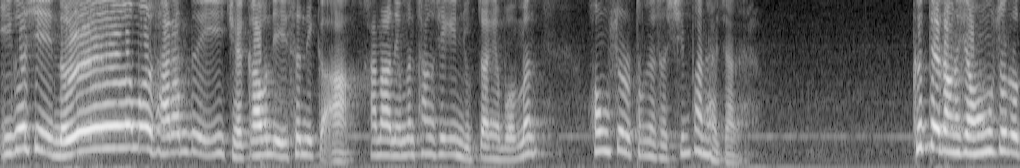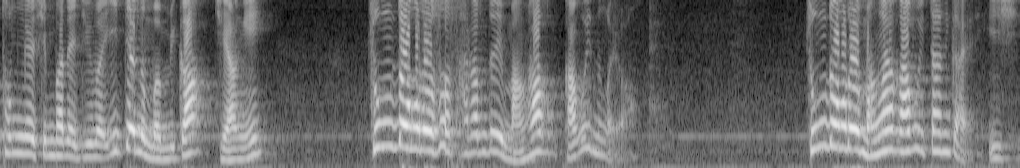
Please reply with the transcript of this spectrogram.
이것이 너무 사람들이 이 죄 가운데 있으니까 아, 하나님은 창세기 6장에 보면 홍수를 통해서 심판하잖아요. 그때 당시 홍수를 통해 심판했지만 이때는 뭡니까? 재앙이 중독으로서 사람들이 망하고 있는 거예요. 중독으로 망하고 있다니까요. 이 시.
